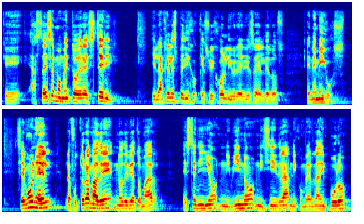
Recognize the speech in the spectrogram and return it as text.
que hasta ese momento era estéril. Y el ángel les pedijo que su hijo libraría a Israel de los enemigos. Según él, la futura madre no debía tomar este niño ni vino, ni sidra, ni comer nada impuro,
